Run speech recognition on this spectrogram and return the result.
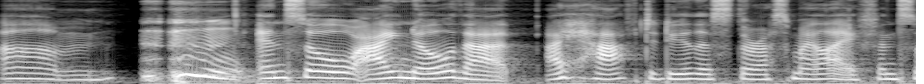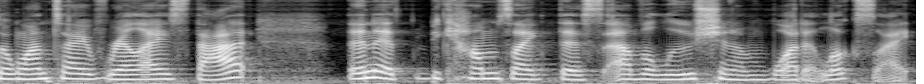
Um, and so I know that I have to do this the rest of my life. And so once I realize that, then it becomes like this evolution of what it looks like.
